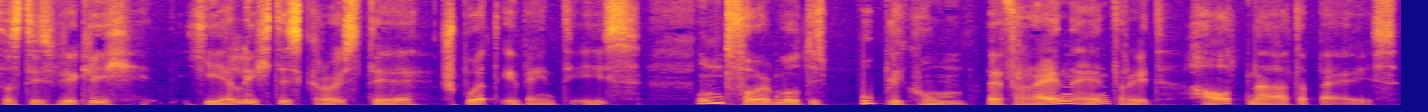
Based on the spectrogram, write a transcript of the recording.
dass das wirklich jährlich das größte Sportevent ist und vor allem, wo das Publikum bei freiem Eintritt hautnah dabei ist.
